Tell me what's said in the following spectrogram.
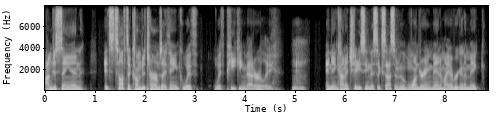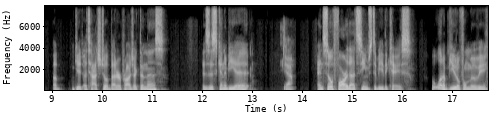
I'm just saying it's tough to come to terms. I think with with peaking that early Mhm. and then kind of chasing the success and wondering, man, am I ever going to make a get attached to a better project than this? Is this going to be it? Yeah. And so far, that seems to be the case. But what a beautiful movie.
